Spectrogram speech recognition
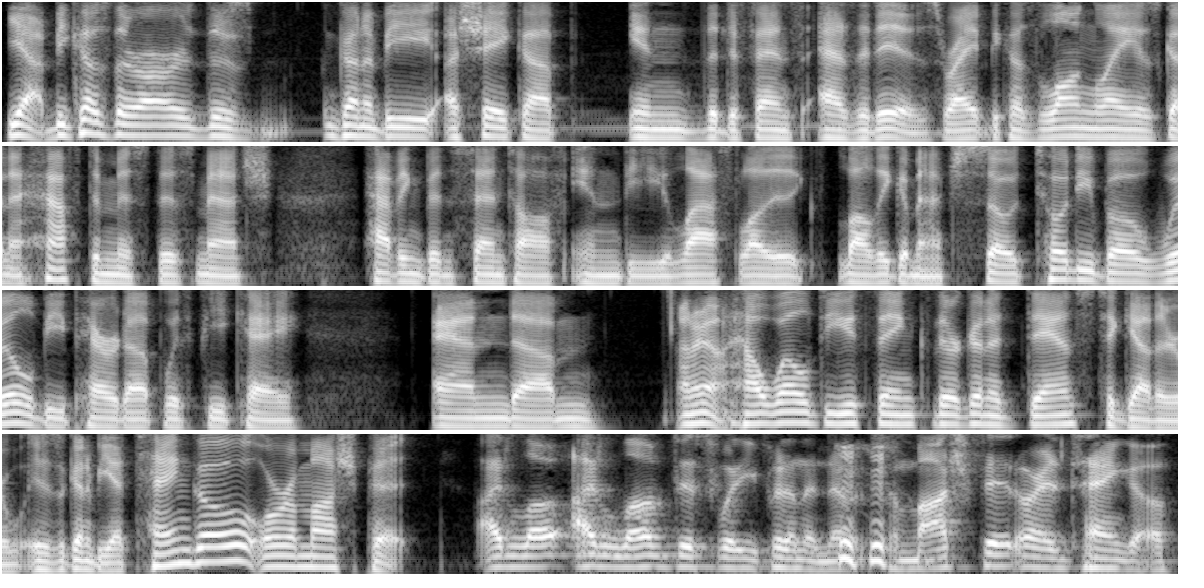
Yeah, because there are there's going to be a shakeup in the defense as it is, right? Because Lenglet is going to have to miss this match having been sent off in the last La, La Liga match. So Todibo will be paired up with PK. And um, I don't know, how well do you think they're going to dance together? Is it going to be a tango or a mosh pit? I love I love this what you put in the notes, a mosh pit or a tango.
